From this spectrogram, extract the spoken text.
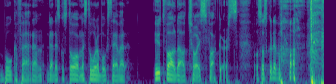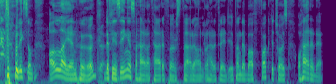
bokaffären där det skulle stå med stora bokstäver utvalda av choice fuckers. Och så skulle det vara liksom alla i en hög. Det finns ingen så här att här är först, här är andra, här är tredje, utan det är bara fuck the choice och här är det.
